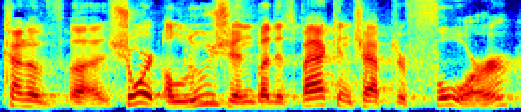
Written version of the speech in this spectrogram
kind of uh, short allusion, but it's back in chapter 4.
